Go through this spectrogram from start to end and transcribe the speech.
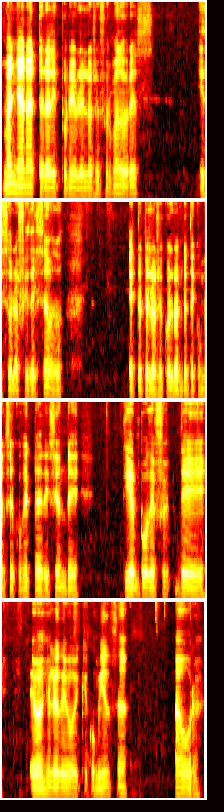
Mañana estará disponible Los Reformadores y Sola Fidel Sábado. Esto te lo recuerdo antes de comenzar con esta edición de Tiempo de, de Evangelio de hoy que comienza ahora.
